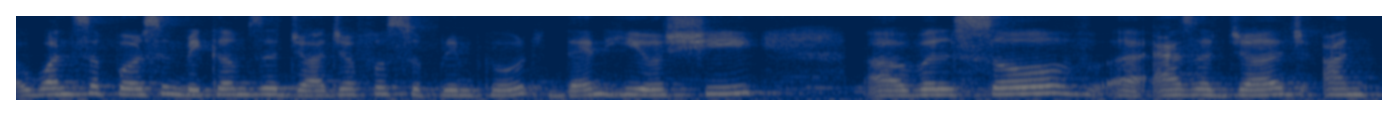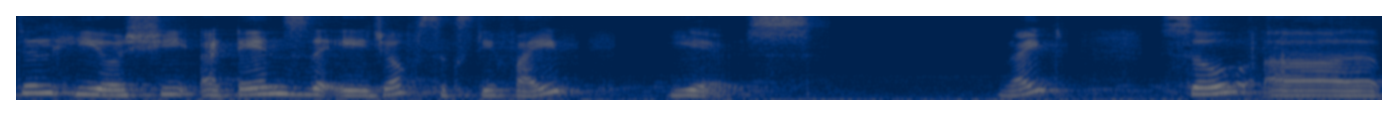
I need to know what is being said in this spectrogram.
once a person becomes a judge of a Supreme Court, then he or she uh, will serve uh, as a judge until he or she attains the age of 65 years, right? So, uh,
